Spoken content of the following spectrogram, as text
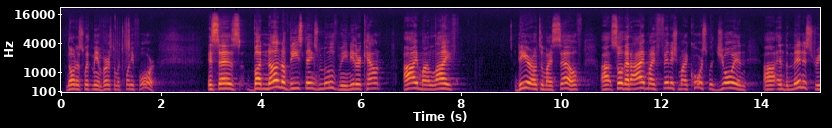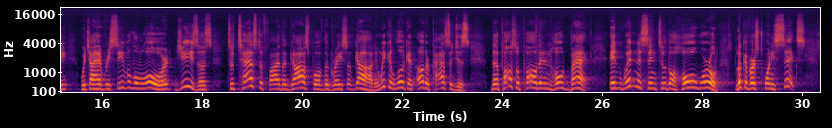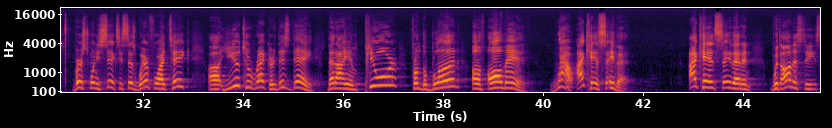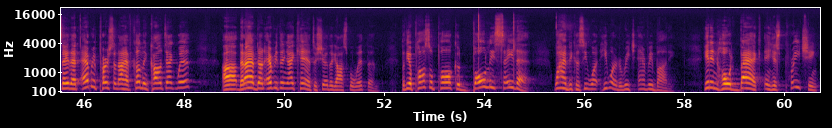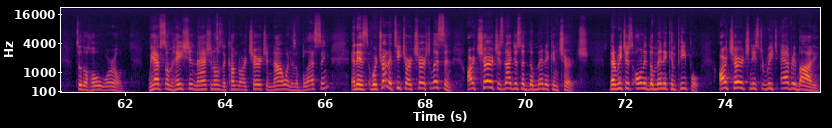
Notice with me in verse number 24. It says, But none of these things move me, neither count I my life dear unto myself, uh, so that I might finish my course with joy and, uh, and the ministry which I have received of the Lord Jesus to testify the gospel of the grace of God. And we can look at other passages. The Apostle Paul didn't hold back in witnessing to the whole world. Look at verse 26. Verse 26, he says, Wherefore I take uh, you to record this day that I am pure from the blood of all men. Wow, I can't say that. I can't say that and with honesty say that every person I have come in contact with uh, that I have done everything I can to share the gospel with them. But the Apostle Paul could boldly say that. Why? Because he, he wanted to reach everybody. He didn't hold back in his preaching to the whole world. We have some Haitian nationals that come to our church, and now one is a blessing. And is we're trying to teach our church listen, our church is not just a Dominican church that reaches only Dominican people. Our church needs to reach everybody.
